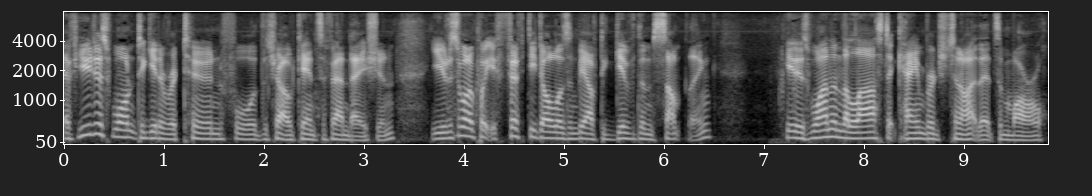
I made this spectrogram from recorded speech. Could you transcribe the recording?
If you just want to get a return for the Child Cancer Foundation, you just want to put your $50 and be able to give them something, Here's one in the last at Cambridge tonight that's immoral.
